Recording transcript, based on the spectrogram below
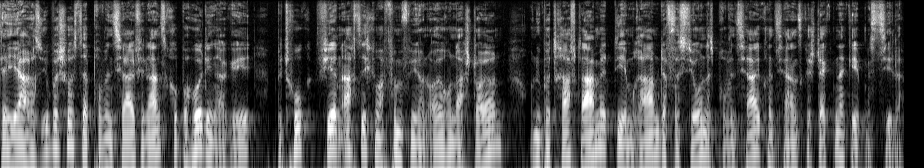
Der Jahresüberschuss der Provinzialfinanzgruppe Holding AG betrug 84,5 Millionen Euro nach Steuern und übertraf damit die im Rahmen der Fusion des Provinzialkonzerns gesteckten Ergebnisziele.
